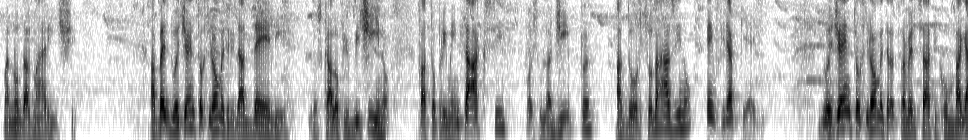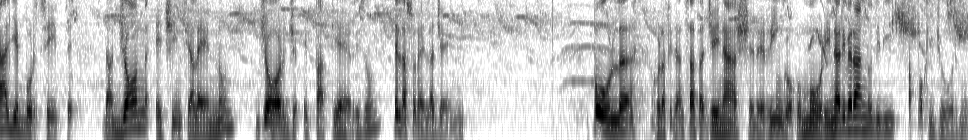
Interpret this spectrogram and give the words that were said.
ma non dal Maharishi. A ben 200 km da Delhi, lo scalo più vicino, fatto prima in taxi, poi sulla jeep, a dorso d'asino e infine a piedi. 200 km attraversati con bagagli e borsette da John e Cinzia Lennon, George e Patty Harrison e la sorella Jenny. Paul, con la fidanzata Jane Asher e Ringo con Maureen, arriveranno di lì a pochi giorni.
